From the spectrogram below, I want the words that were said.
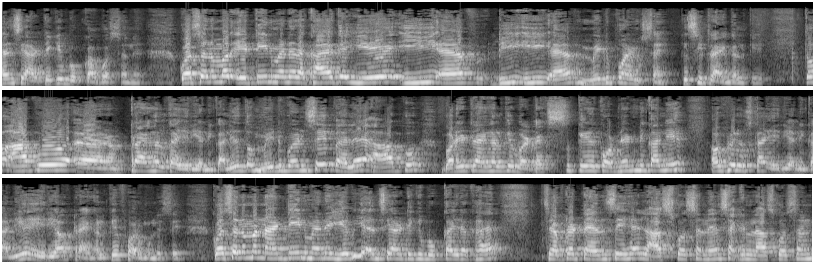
एनसीआरटी की बुक का क्वेश्चन है। क्वेश्चन नंबर 18 मैंने रखा है कि ये E F D E F mid point हैं किसी ट्राइंगल के। तो आप ट्राइंगल का एरिया निकालिए। तो मिड पॉइंट से पहले आप बड़े ट्राइंगल के वर्टेक्स के कोऑर्डिनेट निकालिए और फिर उसका एरिया निकालिए एरिया ऑफ़ ट्राइंगल के फॉर्मूले से। क्वेश्चन नंबर 19 मैंने ये भी एनसीआरटी की बुक का ही रखा है। चैप्टर टेन से है लास्ट क्वेश्चन है सेकंड लास्ट क्वेश्चन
